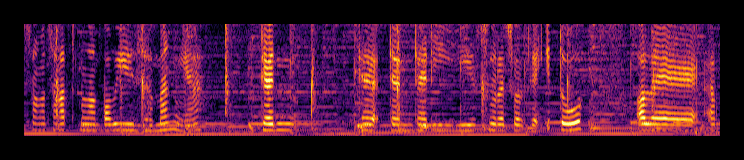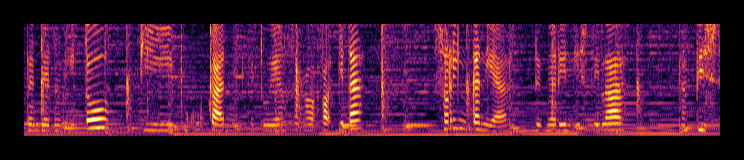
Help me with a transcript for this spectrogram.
Sangat-sangat melampaui zamannya. Dan dan dari surat-suratnya itu oleh Abendanon itu dibukukan gitu. Yang kalau kita sering kan ya dengerin istilah habis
